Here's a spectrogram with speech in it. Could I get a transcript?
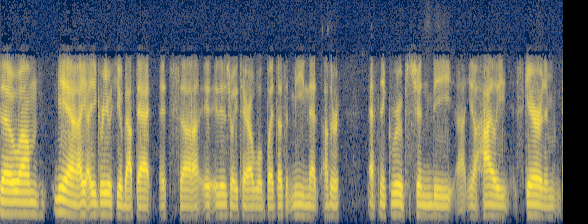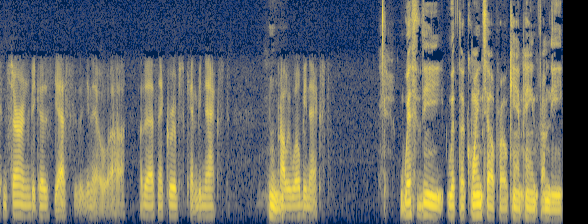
So um, yeah, I, I agree with you about that. It's uh, it, it is really terrible, but it doesn't mean that other ethnic groups shouldn't be uh, you know highly scared and concerned because yes, you know uh, other ethnic groups can be next, hmm. probably will be next. With the with the COINTELPRO campaign from the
